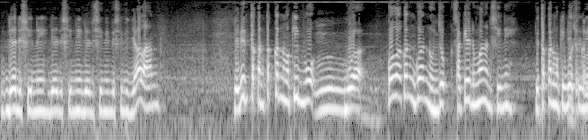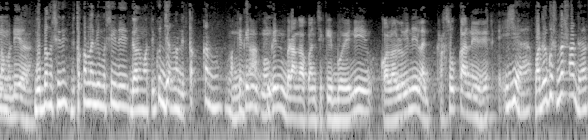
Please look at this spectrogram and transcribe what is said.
dia di sini dia di sini dia di sini di sini jalan. Jadi tekan-tekan sama kibo. Hmm. gua gua kan gua nunjuk sakitnya di mana? Di sini. Ditekan sama kibo Ditekan sini. sama dia. gua bilang sini. Ditekan lagi sama sini. Dalam hatiku jangan ditekan. Makin mungkin sakit. mungkin beranggapan si Kibo ini kalau lu ini lagi kerasukan ya. iya. Padahal gue sebenarnya sadar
